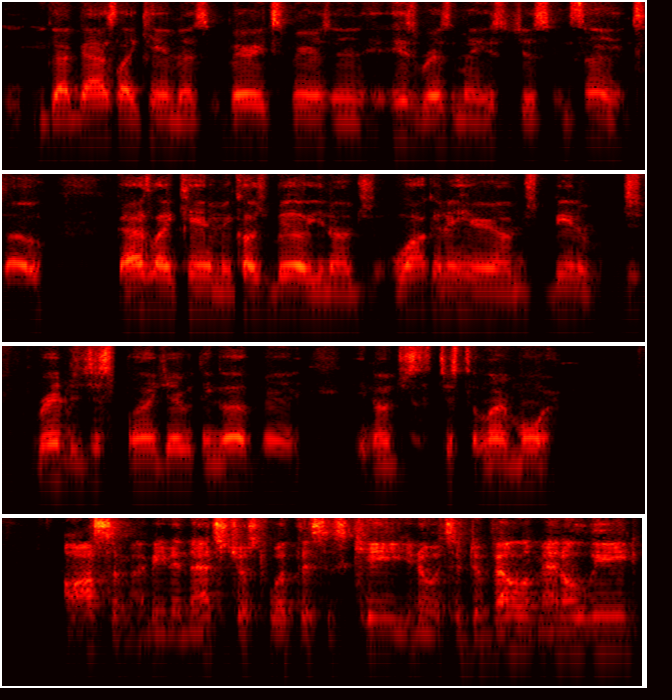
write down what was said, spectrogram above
you got guys like him that's very experienced, and his resume is just insane. So, guys like him and Coach Bell, you know, just walking in here, I'm just being a, just ready to just sponge everything up, and you know, just just to learn more. Awesome. I mean, and that's just what this is key. You know, it's a developmental league.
